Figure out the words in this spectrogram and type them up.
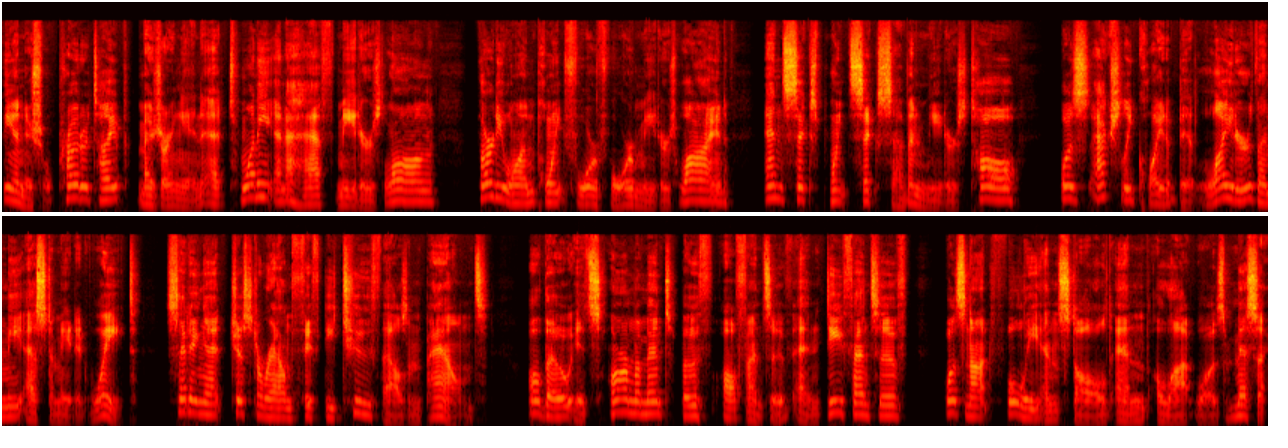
The initial prototype, measuring in at 20 and a half meters long, 31.44 meters wide, and 6.67 meters tall, was actually quite a bit lighter than the estimated weight, sitting at just around 52,000 pounds, although its armament, both offensive and defensive, was not fully installed and a lot was missing.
